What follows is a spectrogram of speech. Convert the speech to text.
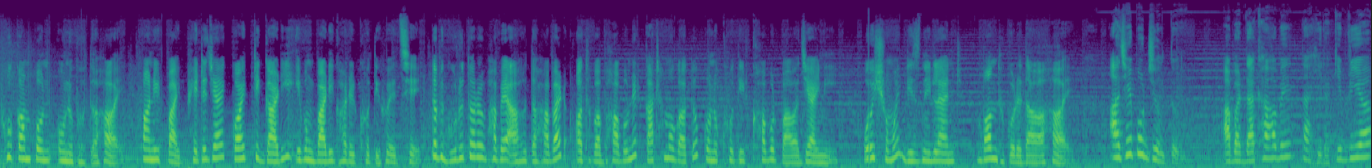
ভূকম্পন অনুভূত হয়। পানির পাইপ ফেটে যায়, কয়েকটি গাড়ি এবং বাড়িঘরের ক্ষতি হয়েছে। তবে গুরুতরভাবে আহত হবার অথবা ভবনের কাঠামোগত কোনো ক্ষতির খবর পাওয়া যায়নি। ওই সময় ডিজনিল্যান্ড বন্ধ করে দেওয়া হয়। আজ এ পর্যন্তই। আবার দেখা হবে Tahira Kibria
